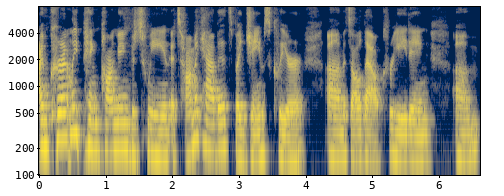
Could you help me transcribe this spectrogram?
I'm currently ping ponging between Atomic Habits by James Clear. Um, it's all about creating um,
